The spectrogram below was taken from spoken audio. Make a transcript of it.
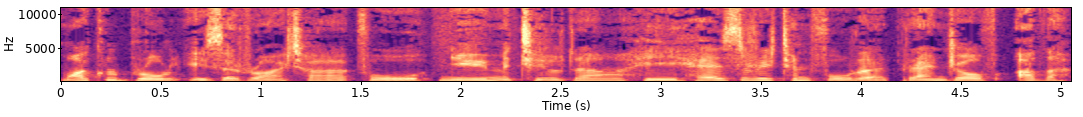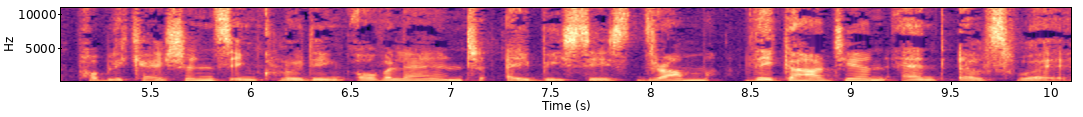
Michael Brull is a writer for New Matilda. He has written for a range of other publications, including Overland, ABC's Drum, The Guardian, and elsewhere.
